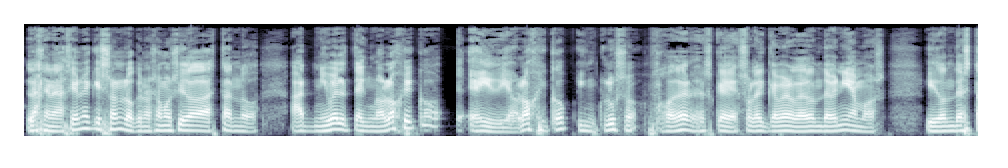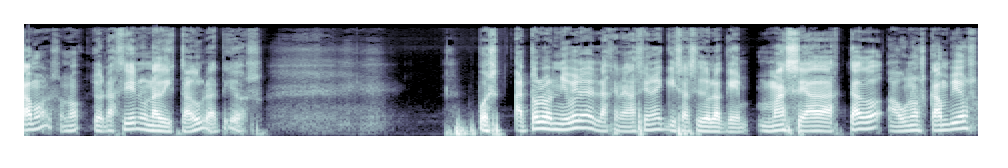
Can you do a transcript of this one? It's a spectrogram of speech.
la generación X son lo que nos hemos ido adaptando a nivel tecnológico e ideológico, incluso. Joder, es que solo hay que ver de dónde veníamos y dónde estamos, ¿no? Yo nací en una dictadura, tíos. Pues a todos los niveles la generación X ha sido la que más se ha adaptado a unos cambios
